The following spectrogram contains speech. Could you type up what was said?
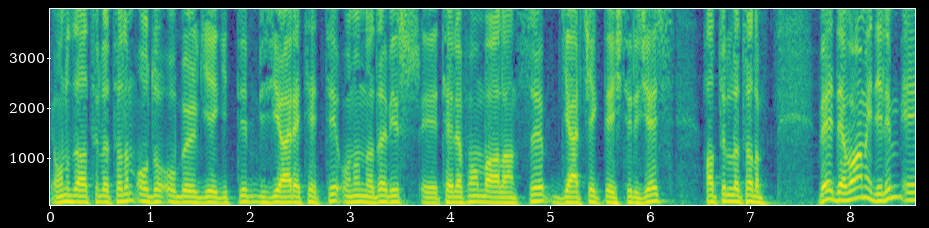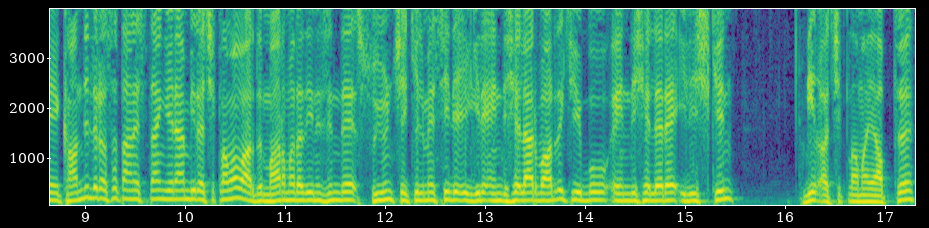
E, onu da hatırlatalım. O da o bölgeye gitti, bir ziyaret etti. Onunla da bir e, telefon bağlantısı gerçekleştireceğiz. Hatırlatalım. Ve devam edelim. E, Kandilli Rasathanesi'nden gelen bir açıklama vardı. Marmara Denizi'nde suyun çekilmesiyle ilgili endişeler vardı ki bu endişelere ilişkin bir açıklama yaptı.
